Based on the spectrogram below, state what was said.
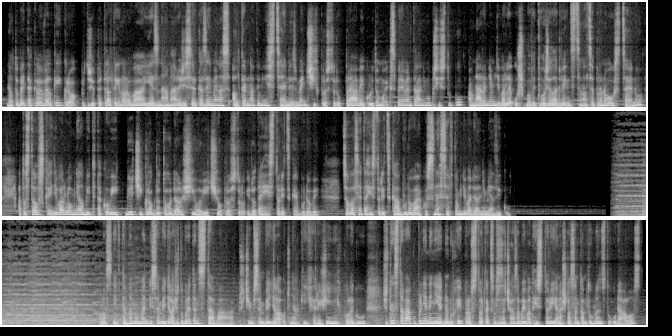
Měl to být takový velký krok, protože Petra Tejnorová je známá režisérka zejména z alternativní scény, z menších prostorů právě kvůli tomu experimentálnímu přístupu a v Národním divadle už vytvořila dvě inscenace pro novou scénu a to Stavovské divadlo měl být takový větší krok do toho dalšího většího prostoru, i do té historické budovy. Co vlastně ta historická budova jako snese v tom divadelním jazyku. Vlastně v tenhle moment, kdy jsem věděla, že to bude ten stavák, přičemž jsem věděla od nějakých režijních kolegů, že ten stavák úplně není jednoduchý prostor, tak jsem se začala zabývat historií a našla jsem tam tuhle tu událost.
